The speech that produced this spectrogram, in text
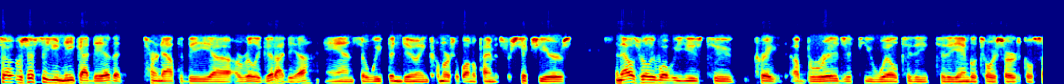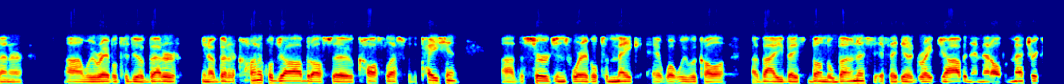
So it was just a unique idea that turned out to be uh, a really good idea. And so we've been doing commercial bundle payments for six years and that was really what we used to create a bridge, if you will, to the to the ambulatory surgical center. Uh, we were able to do a better, you know, better clinical job, but also cost less for the patient. Uh, the surgeons were able to make what we would call a, a value-based bundle bonus if they did a great job and they met all the metrics.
